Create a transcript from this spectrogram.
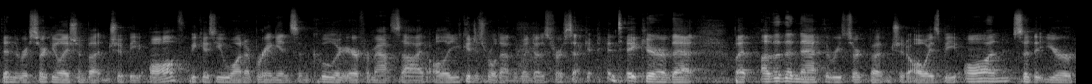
then the recirculation button should be off because you want to bring in some cooler air from outside. Although you could just roll down the windows for a second and take care of that. But other than that, the recirc button should always be on so that you're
